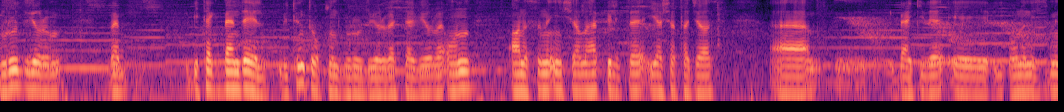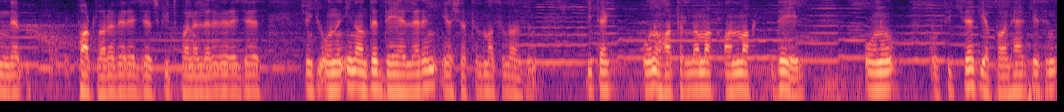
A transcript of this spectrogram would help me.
gurur diyorum ve bir tek ben değil, bütün toplum gurur duyuyor ve seviyor ve onun anısını inşallah hep birlikte yaşatacağız. E, belki de e, onun isminde parklara vereceğiz, kütüphanelere vereceğiz. Çünkü onun inandığı değerlerin yaşatılması lazım. Bir tek onu hatırlamak, anmak değil, onu fikret yapan, herkesin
